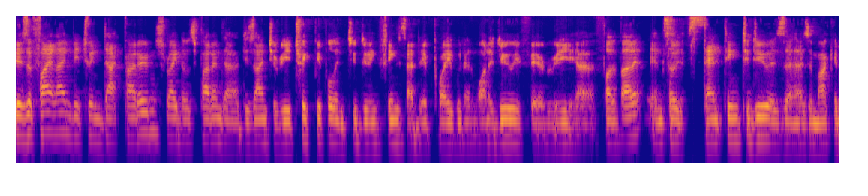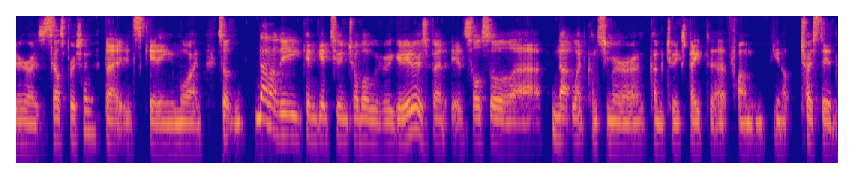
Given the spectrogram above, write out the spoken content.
There's a fine line between dark patterns, right? Those patterns are designed to really trick people into doing things that they probably wouldn't want to do if they really uh, thought about it. And so it's tempting to do as a, as a marketer or as a salesperson, but it's getting more. So not only can get you in trouble with regulators, but it's also uh, not what consumer come to expect uh, from you know trusted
